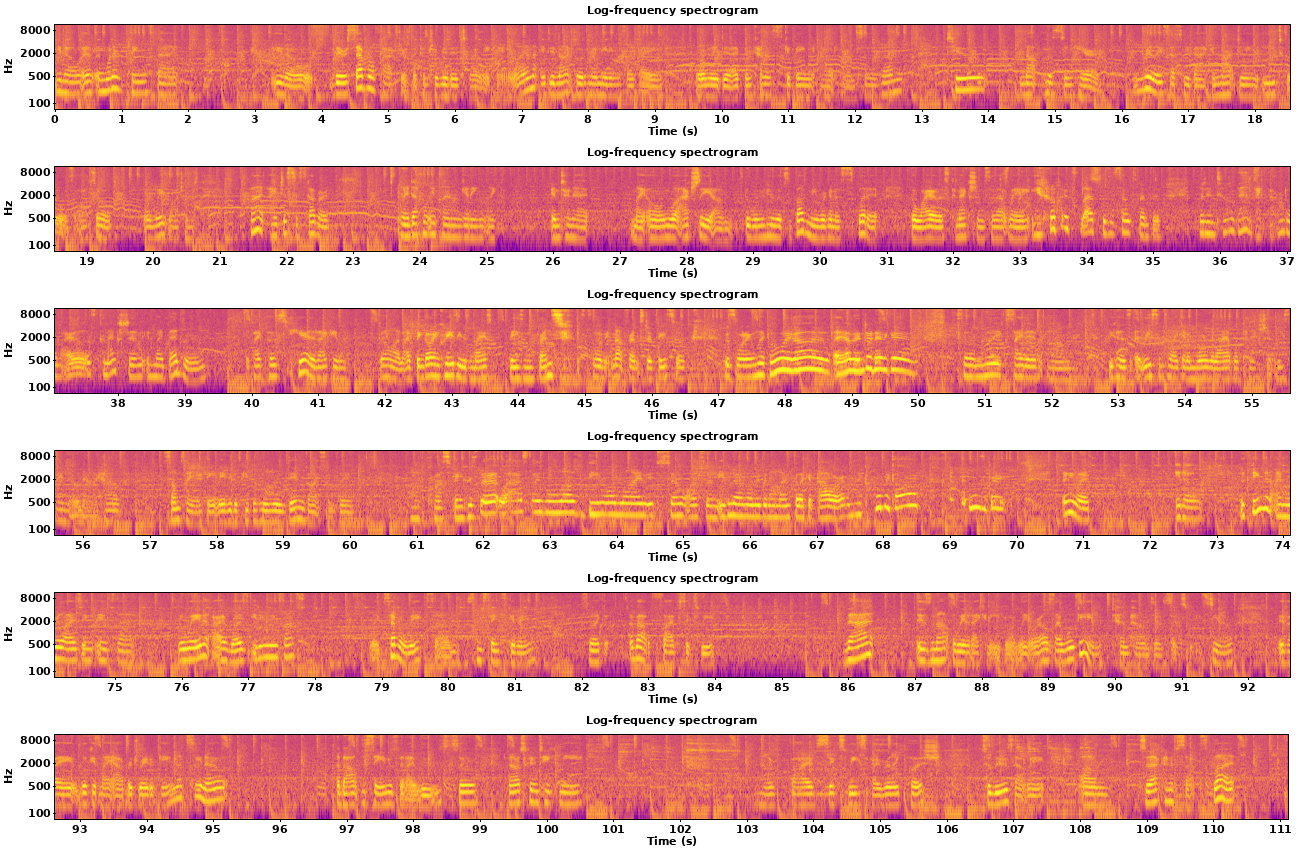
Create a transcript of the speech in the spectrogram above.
you know, and, and one of the things that, you know, there are several factors that contributed to my weight gain. One, I did not go to my meetings like I normally did. I've been kind of skipping out on some of them. Two, not posting here really sets me back and not doing the e-tools also on Weight Watchers. But I just discovered, and I definitely plan on getting like internet my own. Well, actually, um, the woman who lives above me, we're gonna split it, the wireless connection, so that way, you know, it's less because it's so expensive. But until then, I found a wireless connection in my bedroom. If I post here, that I can on. I've been going crazy with MySpace and Friendster this morning. Not Friendster, Facebook this morning. I'm like, oh my god, I have internet again. So I'm really excited um, because at least until I get a more reliable connection, at least I know now I have something. I think maybe the people who moved in got something. Oh, cross fingers that at last. I love being online. It's so awesome. Even though I've only been online for like an hour, I'm like, oh my god, this is great. Anyway, you know, the thing that I'm realizing is that the way that I was eating these last, like several weeks, um, since Thanksgiving, so like about five, six weeks, that is not the way that I can eat normally, or else I will gain 10 pounds in six weeks, you know. If I look at my average rate of gain, that's, you know, about the same as that I lose. So now it's going to take me five, six weeks if I really push to lose that weight. Um, so that kind of sucks. But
